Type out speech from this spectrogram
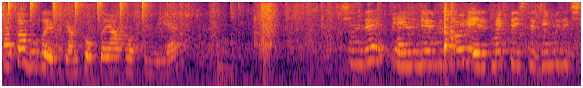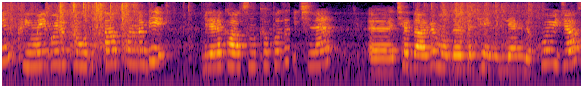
Hatta burada yapacağım çok da yanmasın diye. Şimdi peynirlerimizi böyle eritmek de istediğimiz için kıymayı böyle kavurduktan sonra bir bilerek altını kapadık. İçine e, cheddar ve mozzarella peynirlerini de koyacağız.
